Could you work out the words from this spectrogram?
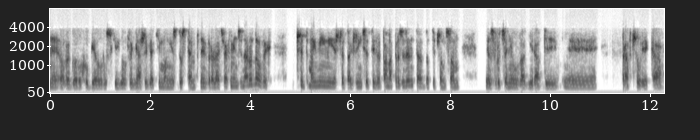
e, owego ruchu białoruskiego w wymiarze, w jakim on jest dostępny w relacjach międzynarodowych. Przyjmijmy jeszcze także inicjatywę pana prezydenta dotyczącą zwrócenia uwagi Rady e, Praw Człowieka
